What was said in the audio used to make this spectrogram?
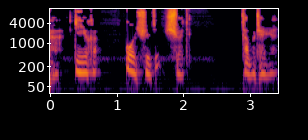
啊，第一个过去的学的，他不承认。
